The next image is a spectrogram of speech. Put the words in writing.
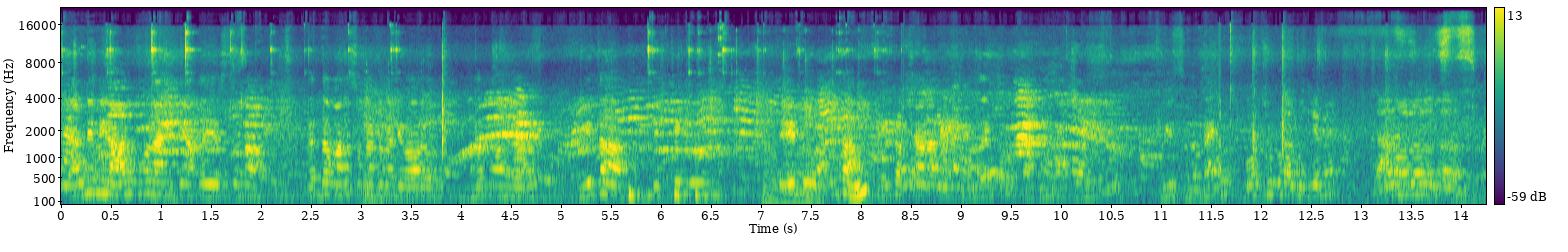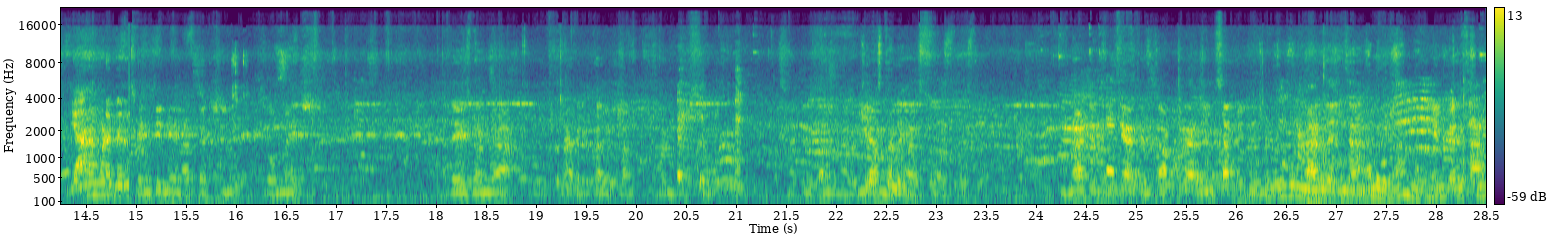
ఇవన్నీ మీరు ఆడుకోవడానికి అందజేస్తున్న పెద్ద మనసు ఉన్నటువంటి వారు మదన్మోహన్ గారు మిగతా డిస్టిక్ స్టేట్ అంతా మిగతా విషయాలు స్పోర్ట్స్ కూడా ముఖ్యమే. దానివల్ల జ్ఞానం కూడా పెరుగుతుంది. అధ్యక్షులు సోమేష్ అదేవిధంగా మెంబర్స్. ఈనాటి ముఖ్య అతిథి డాక్టర్ గారు తెలుసా మీకు గారు తెలుసా ఏం పేరు సార్?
